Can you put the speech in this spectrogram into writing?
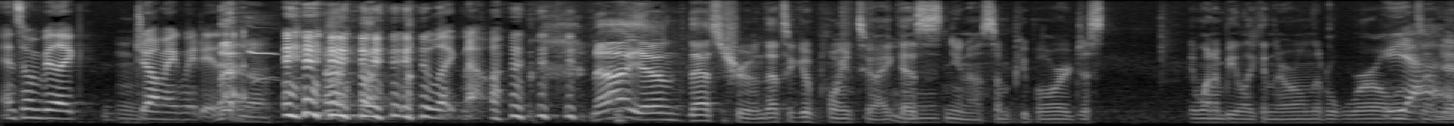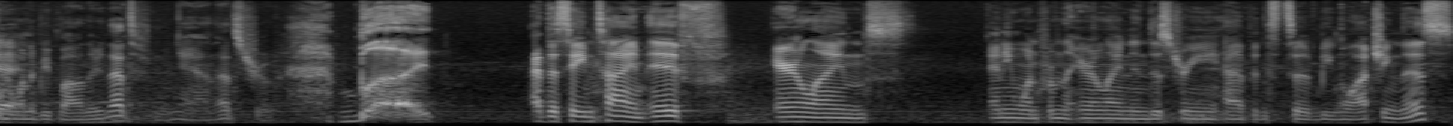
and someone would be like, "Don't make me do that." like, no. Nah, yeah, that's true. That's a good point too. I guess Mm-hmm. you know some people are just they want to be like in their own little worlds Yeah. and they Yeah. don't want to be bothered. That's yeah, that's true. But at the same time, if airlines, anyone from the airline industry happens to be watching this,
